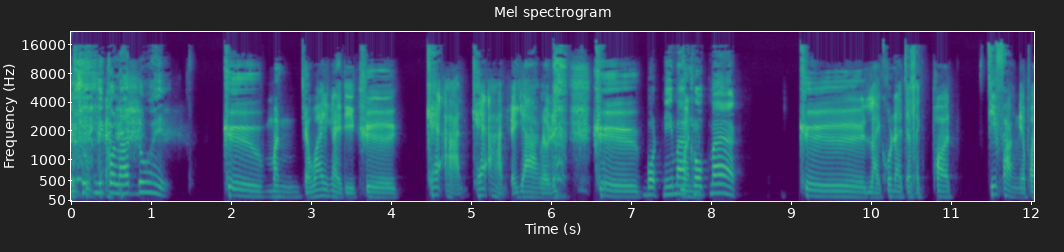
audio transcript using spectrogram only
ด้วยชุบนิโคลัสด้วย คือมันจะว่ายังไงดีคือ แค่อ่านแค่อ่านก็ยากแล้วเนี่ยคือบทนี้มามันครบมาก คือหลายคนอาจจะสังพอที่ฟังเนี่ยพอ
